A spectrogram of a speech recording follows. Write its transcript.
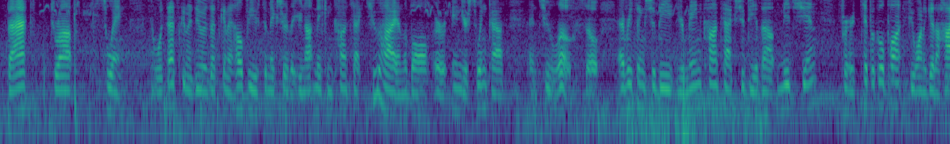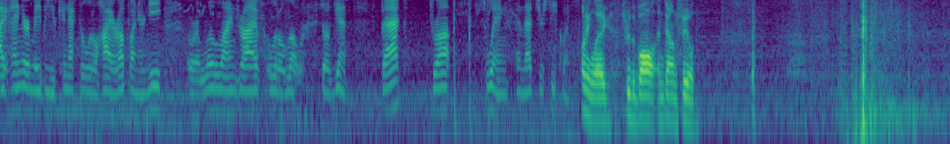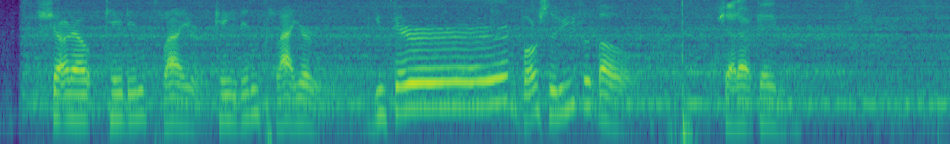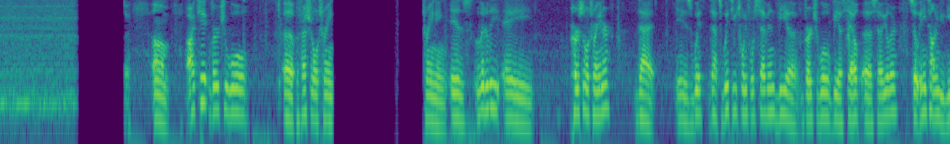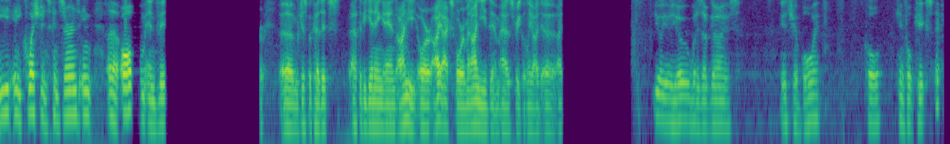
back, drop, swing. And what that's going to do is that's going to help you to make sure that you're not making contact too high in the ball or in your swing path and too low. So everything should be, your main contact should be about mid shin for a typical punt, if you want to get a high hanger, maybe you connect a little higher up on your knee, or a low line drive a little lower. So again, back, drop, swing, and that's your sequence. Punting leg through the ball and downfield. Shout out Caden Plyer. Caden Plyer. Buford Varsity Football. Shout out Caden. Um, iKick Virtual uh, Professional Train Training is literally a personal trainer that is with that's with you 24/7 via virtual via cell, uh, cellular. So anytime you need any questions, concerns, in uh, all and video. Um, just because it's at the beginning and I need or I ask for them and I need them as frequently I, uh, I Yo yo yo, what is up guys? It's your boy Cole Kinfolk Kicks.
